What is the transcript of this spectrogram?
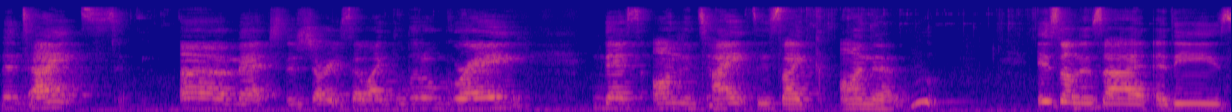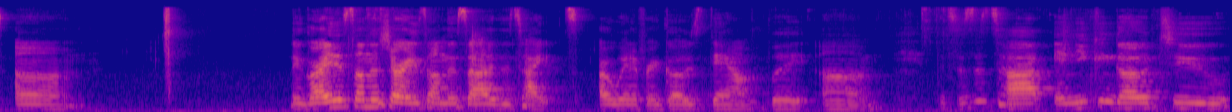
the tights uh, match the shirt. So like the little gray that's on the tights is like on the it's on the side of these um the gray that's on the shirt is on the side of the tights or whenever it goes down. But um, this is the top, and you can go to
